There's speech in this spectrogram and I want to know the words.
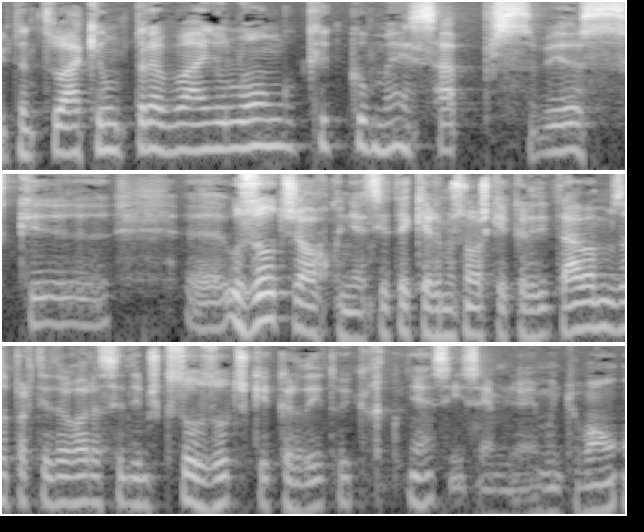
e portanto há aqui um trabalho longo que começa a perceber-se que uh, os outros já o reconhecem, até que éramos nós que acreditávamos, a partir de agora sentimos que são os outros que acreditam e que reconhecem, isso é, é muito bom.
